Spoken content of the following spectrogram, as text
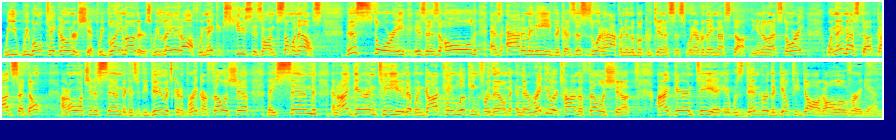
We, we won't take ownership. We blame others. We lay it off. We make excuses on someone else. This story is as old as Adam and Eve because this is what happened in the book of Genesis whenever they messed up. Do you know that story? When they messed up, God said, Don't, I don't want you to sin because if you do, it's going to break our fellowship. They sinned, and I guarantee you that when God came looking for them in their regular time of fellowship, I guarantee you it was Denver the guilty dog all over again.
